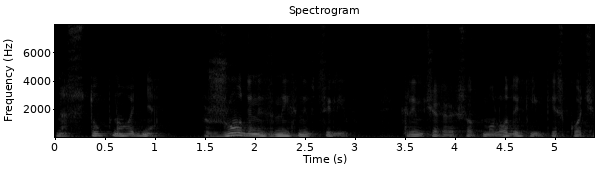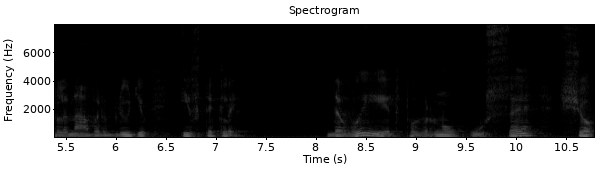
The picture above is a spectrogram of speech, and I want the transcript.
наступного дня. Жоден із них не вцілів, крім 400 молодиків, які скочили на верблюдів і втекли. Давид повернув усе, що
